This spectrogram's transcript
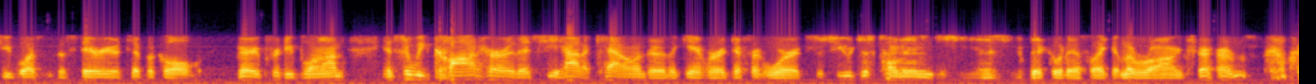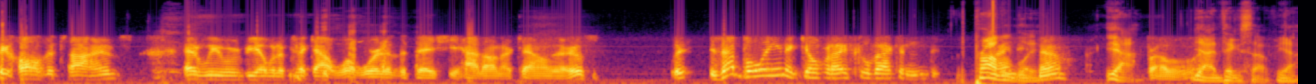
she wasn't the stereotypical very pretty blonde. And so we caught her that she had a calendar that gave her a different word. So she would just come in and just use ubiquitous like in the wrong terms, like all the times, and we would be able to pick out what word of the day she had on her calendar. Was, is that bullying at Gilford High School back in Probably. 90s? No, Yeah. Probably. Yeah, I think so. Yeah.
